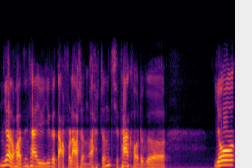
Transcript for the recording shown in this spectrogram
镍的话，今天有一个大幅拉升啊，整体参考这个幺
